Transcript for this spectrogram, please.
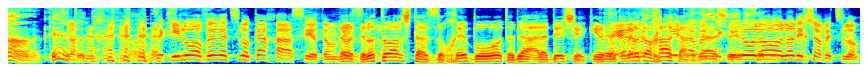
אה, כן. זה כאילו עובר אצלו ככה, אסי, אתה מבין? לא, זה לא תואר שאתה זוכה בו, אתה יודע, על הדשא, כאילו, אתה כן, מקבל אותו אחר כאילו- כך. אבל זה כאילו. לא לא נחשב אצלו.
